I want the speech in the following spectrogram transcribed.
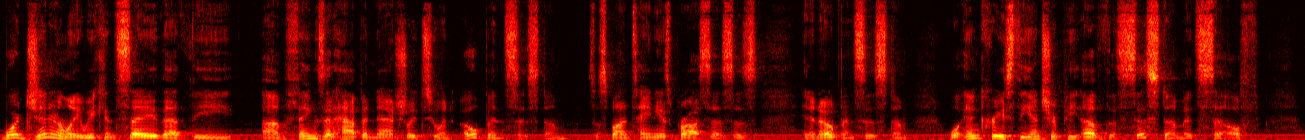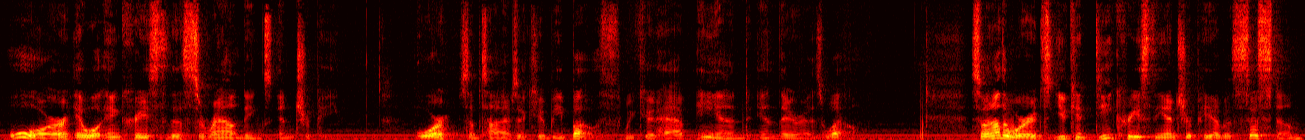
More generally, we can say that the um, things that happen naturally to an open system, so spontaneous processes in an open system, will increase the entropy of the system itself, or it will increase the surroundings entropy. Or sometimes it could be both. We could have and in there as well. So, in other words, you can decrease the entropy of a system,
